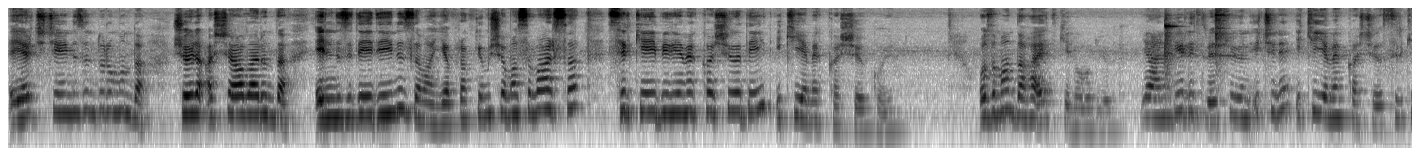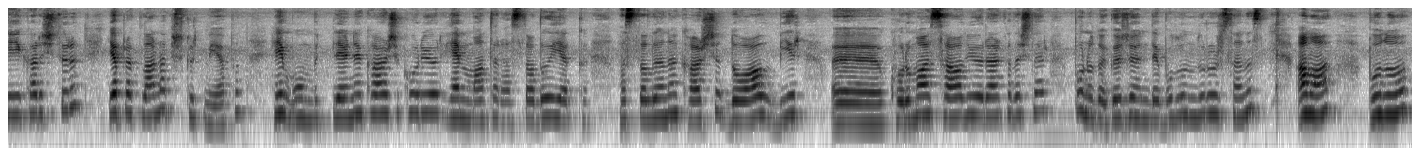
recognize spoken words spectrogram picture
Eğer çiçeğinizin durumunda şöyle aşağılarında elinizi değdiğiniz zaman yaprak yumuşaması varsa sirkeyi bir yemek kaşığı değil iki yemek kaşığı koyun. O zaman daha etkili oluyor. Yani 1 litre suyun içine 2 yemek kaşığı sirkeyi karıştırın. Yapraklarına püskürtme yapın. Hem umbutlerine karşı koruyor hem mantar hastalığı hastalığına karşı doğal bir e, koruma sağlıyor arkadaşlar. Bunu da göz önünde bulundurursanız ama bunu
